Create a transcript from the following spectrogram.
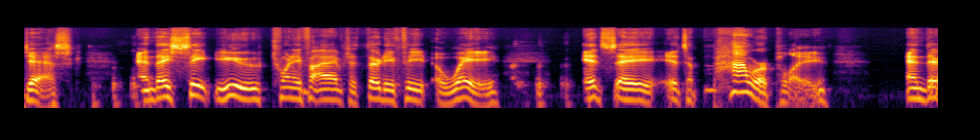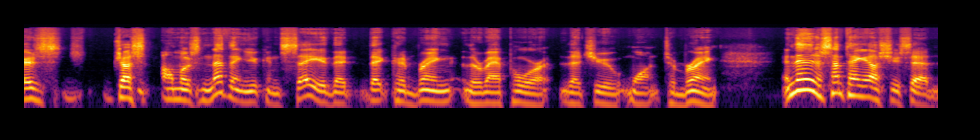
desk and they seat you 25 to 30 feet away it's a it's a power play and there's just almost nothing you can say that that could bring the rapport that you want to bring and then there's something else you said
